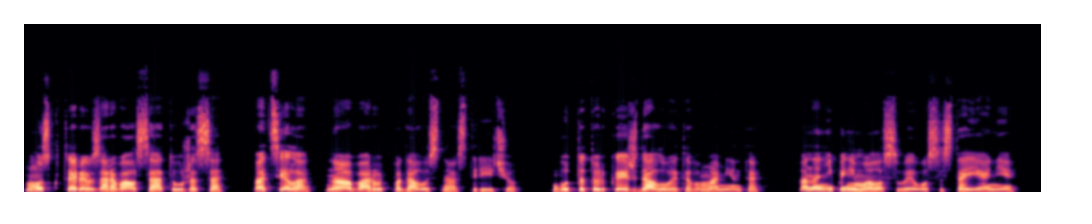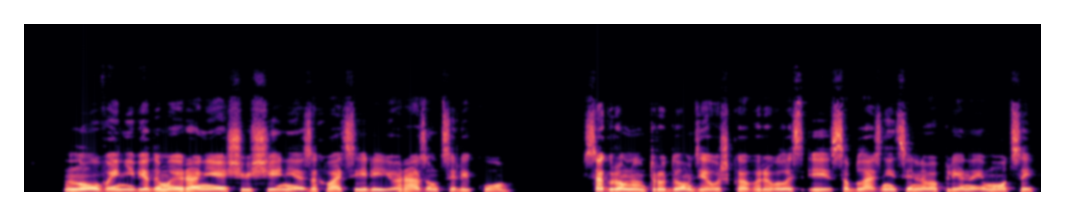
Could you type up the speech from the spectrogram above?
Мозг взорвался от ужаса, а тело, наоборот, подалось навстречу. Будто только и ждало этого момента. Она не понимала своего состояния. Новые, неведомые ранее ощущения захватили ее разум целиком. С огромным трудом девушка вырвалась из соблазнительного плена эмоций,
